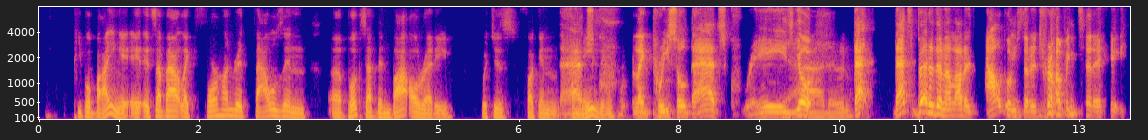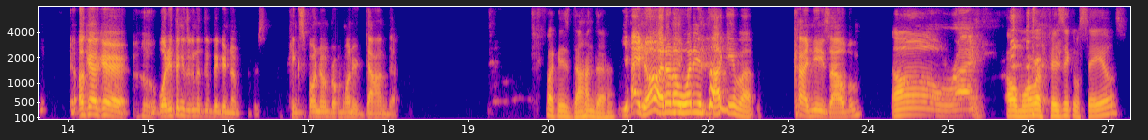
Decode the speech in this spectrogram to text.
people buying it. It- It's about like 400,000 uh, books have been bought already, which is fucking That's amazing. cr- like pre-sold. That's crazy. Yo, dude. that that's better than a lot of albums that are dropping today. okay, okay. What do you think is gonna do bigger numbers? King Spawn number one or Donda? Fuck is Donda? Yeah, I know. I don't know what you're talking about. Kanye's album? Oh, right. Oh, more of physical sales?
